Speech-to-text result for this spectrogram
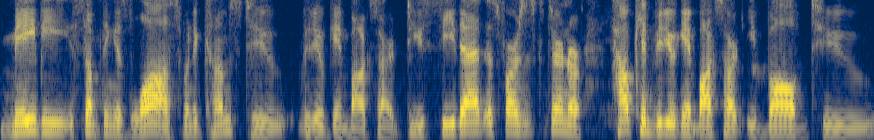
maybe something is lost when it comes to video game box art. Do you see that as far as it's concerned, or how can video game box art evolve to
